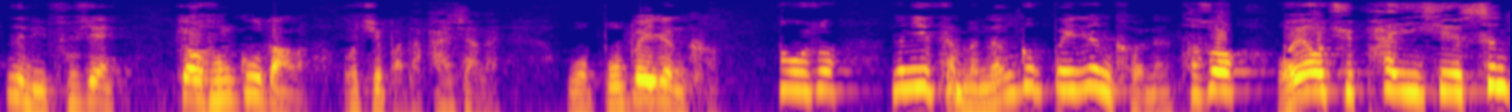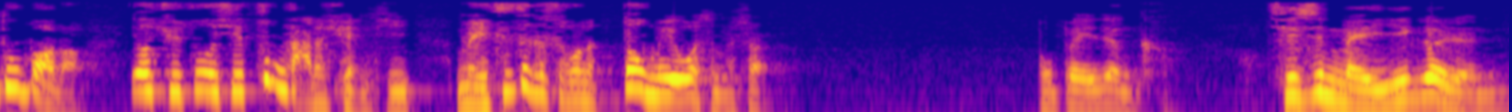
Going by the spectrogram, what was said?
那里出现交通故障了，我去把它拍下来。我不被认可。那我说，那你怎么能够被认可呢？他说，我要去拍一些深度报道，要去做一些重大的选题，每次这个时候呢，都没有我什么事儿，不被认可。其实每一个人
